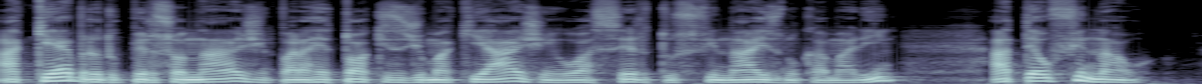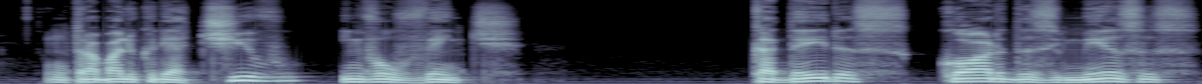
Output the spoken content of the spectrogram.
a quebra do personagem para retoques de maquiagem ou acertos finais no camarim, até o final. Um trabalho criativo, envolvente. Cadeiras, cordas e mesas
